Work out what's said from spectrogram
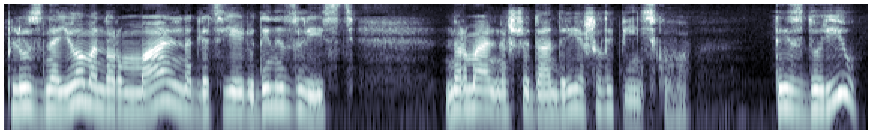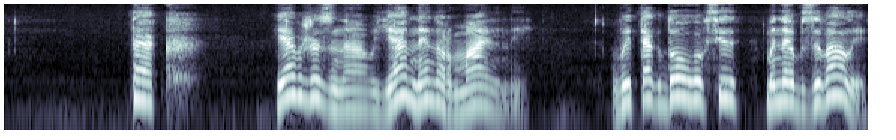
Плюс знайома нормальна для цієї людини злість. Нормально щодо Андрія Шелепінського. Ти здурів? Так, я вже знав, я ненормальний. Ви так довго всі мене обзивали,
